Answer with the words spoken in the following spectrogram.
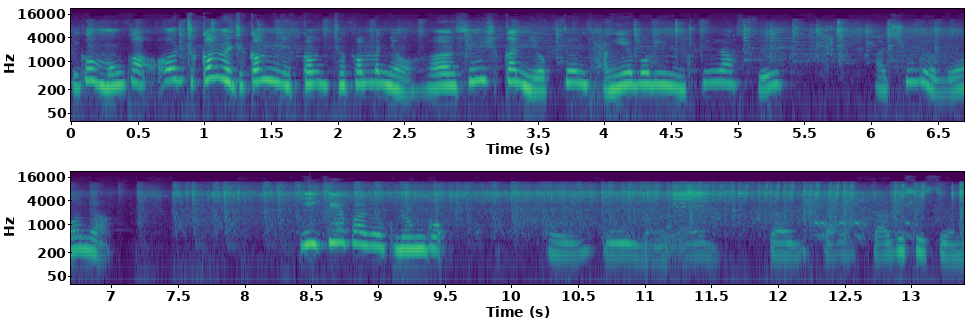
이건 뭔가 어 잠깐만 잠깐만 잠깐 잠깐만요. 아 순식간에 역전 당해버리는 클라스? 아 친구야 뭐하냐? 이게 바로 그런 거. 어이구 나 나 나, 나도 실수했네.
